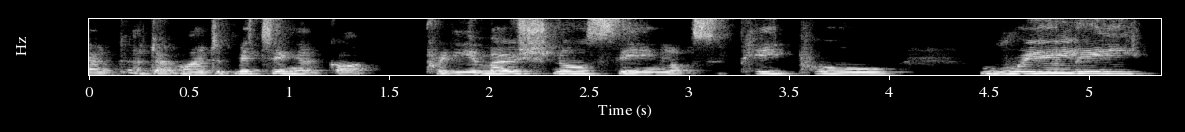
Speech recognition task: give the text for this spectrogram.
I, I don't mind admitting I got pretty emotional, seeing lots of people really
